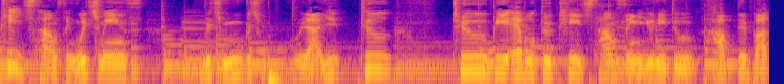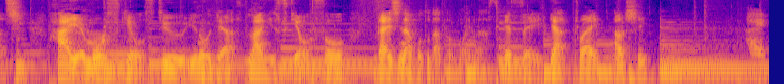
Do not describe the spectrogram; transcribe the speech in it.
teach something, which means, which, which, yeah, you, to, to be able to teach something, you need to have the much higher, more skills to, you know, just language skills. So, 大事なことだと思います。Let's say, yeah, try, Arushi? はい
